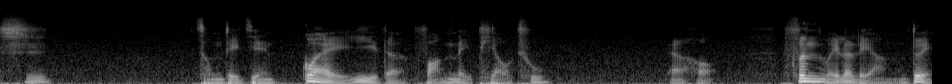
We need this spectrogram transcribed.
尸，从这间怪异的房内飘出，然后。分为了两队，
